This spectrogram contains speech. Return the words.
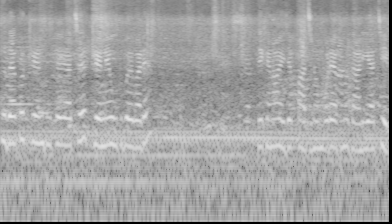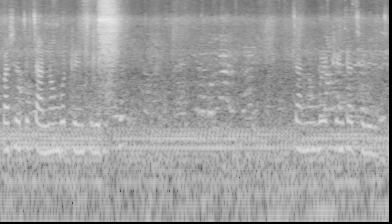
তো দেখো, ট্রেন ঢুকে গেছে। ট্রেনে উঠবো এবারে। দেখে নাও, এই যে পাঁচ নম্বরে এখনও দাঁড়িয়ে আছে এ পাশে হচ্ছে চার নম্বর ট্রেন ছেড়ে দিচ্ছে। চার নম্বরের ট্রেনটা ছেড়ে দিচ্ছে।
